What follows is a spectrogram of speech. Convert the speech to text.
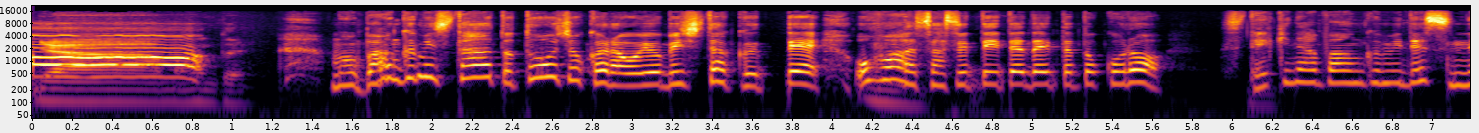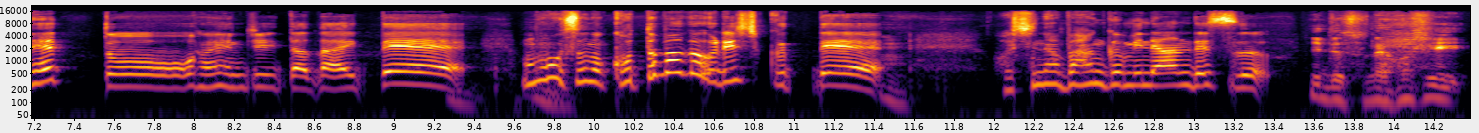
そ。いやー、もう番組スタート当初からお呼びしたくってオファーさせていただいたところ、素敵な番組ですねとお返事いただいて、もうその言葉が嬉しくって、星の番組なんです。いいですね、星。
